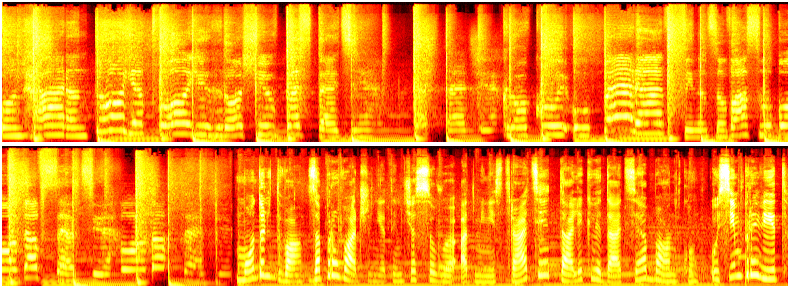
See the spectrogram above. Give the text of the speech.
Он гарантує твої гроші в безпеці. Крокуй уперед, фінансова свобода в серці. Модуль 2. Запровадження тимчасової адміністрації та ліквідація банку. Усім привіт!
